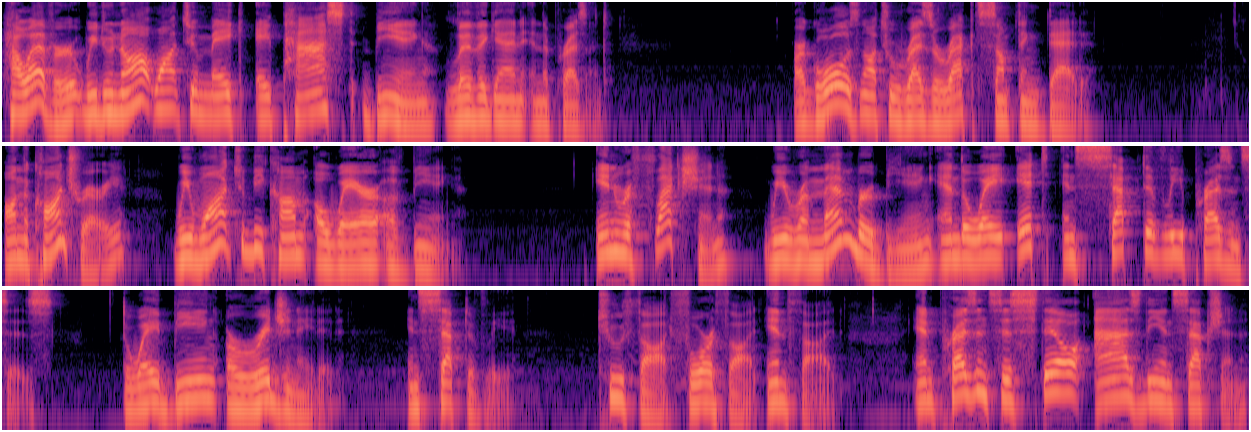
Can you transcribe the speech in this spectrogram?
However, we do not want to make a past being live again in the present. Our goal is not to resurrect something dead. On the contrary, we want to become aware of being. In reflection, we remember being and the way it inceptively presences, the way being originated inceptively, to thought, forethought, in thought, and presence is still as the inception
